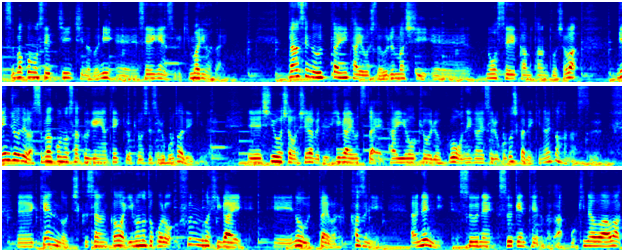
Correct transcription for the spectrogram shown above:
巣箱の設置位置などに、えー、制限する決まりはない。男性の訴えに対応したうるま市、えー、農政課の担当者は、現状では巣箱の削減や撤去を強制することはできない、えー、使用者を調べて被害を伝え対応協力をお願いすることしかできないと話す、えー、県の畜産課は今のところ糞の被害の訴えは数に年に数年数件程度だが沖縄は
